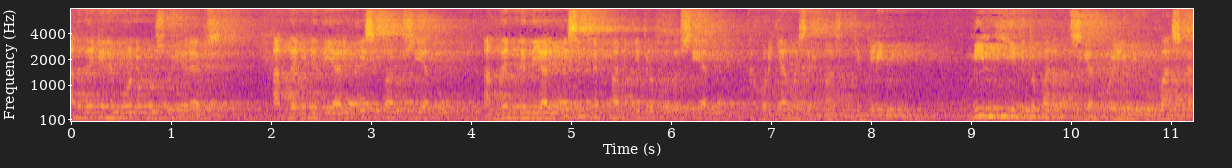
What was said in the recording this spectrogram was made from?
αν δεν είναι μόνιμος ο ιερεύς, αν δεν είναι διαρκής η παρουσία του, αν δεν είναι διαρκής η πνευματική τροφοδοσία, τα χωριά μας ρημάζουν και κλείνουν. Μην γίνει το παραδοσιακό ελληνικό Πάσχα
